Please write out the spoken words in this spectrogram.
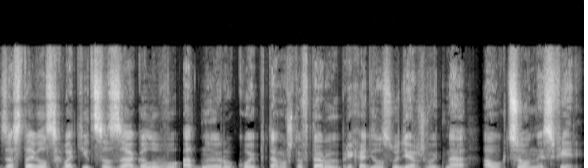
заставил схватиться за голову одной рукой, потому что вторую приходилось удерживать на аукционной сфере.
